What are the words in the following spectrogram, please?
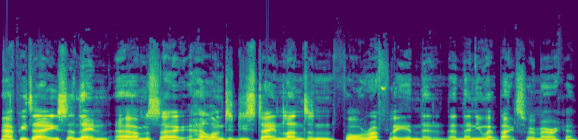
Happy days. And then, um, so how long did you stay in London for roughly? And then, and then you went back to America?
